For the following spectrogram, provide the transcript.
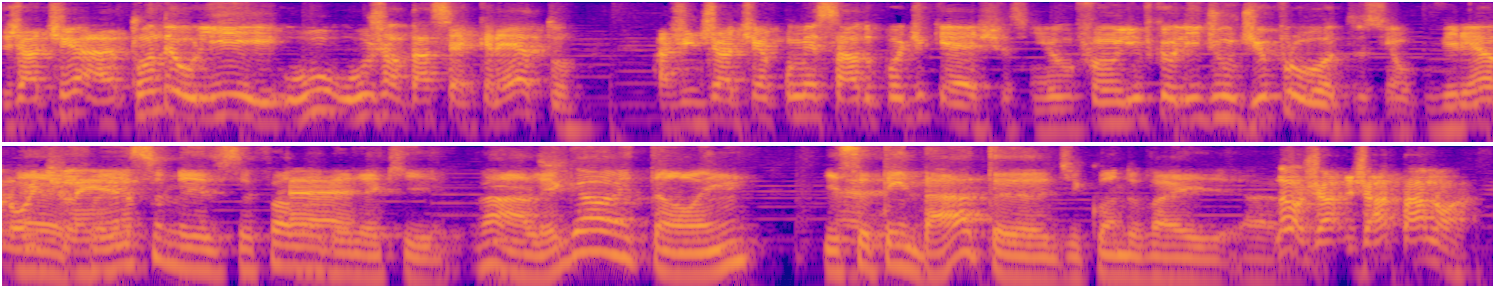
já tinha. Quando eu li o, o Jantar Secreto, a gente já tinha começado o podcast, assim. Eu, foi um livro que eu li de um dia para o outro, assim. Eu virei a noite é, lendo. Foi isso mesmo, você falou é, dele aqui. Ah, legal então, hein? E é. você tem data de quando vai. Não, já, já tá no ar.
